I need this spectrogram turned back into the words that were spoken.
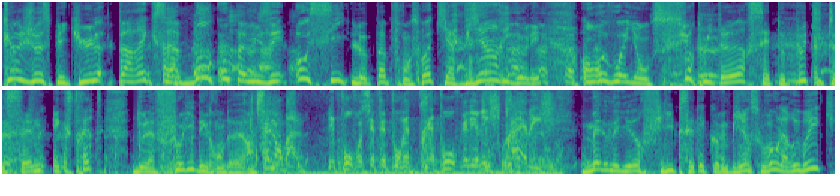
que je spécule? Paraît que ça a beaucoup amusé aussi le pape François qui a bien rigolé en revoyant sur Twitter cette petite scène extraite de la folie des grandeurs. C'est normal. Les pauvres, c'est fait pour être très pauvres et les riches, très riches. Mais le meilleur, Philippe, c'était comme bien souvent la rubrique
